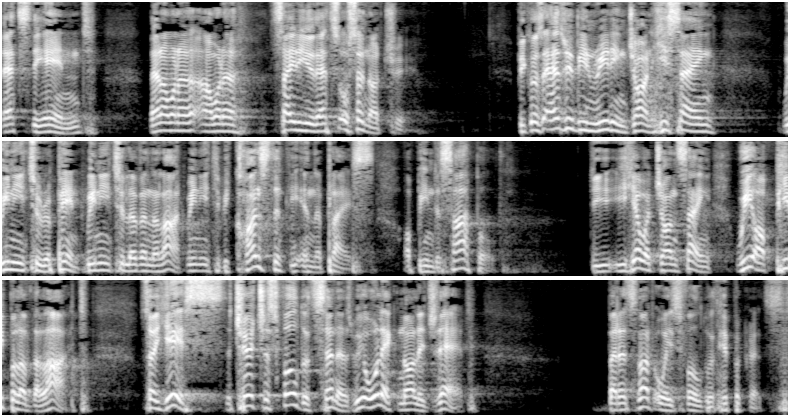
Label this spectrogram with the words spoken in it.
that's the end, then I want to, I want to say to you that's also not true. Because as we've been reading John, he's saying we need to repent. We need to live in the light. We need to be constantly in the place of being discipled. Do you, you hear what John's saying? We are people of the light. So yes, the church is filled with sinners. We all acknowledge that. But it's not always filled with hypocrites,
